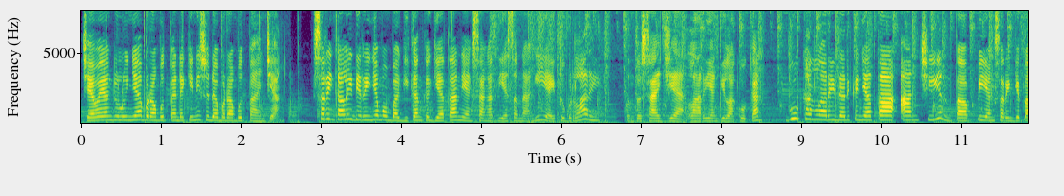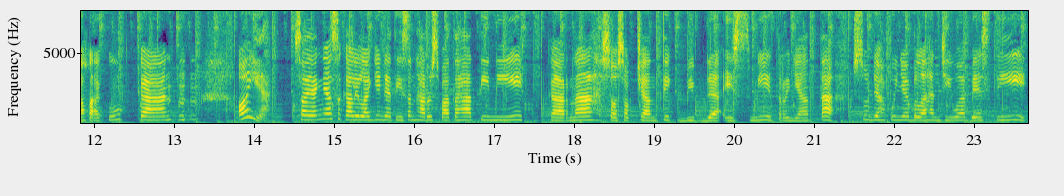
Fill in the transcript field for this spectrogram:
Cewek yang dulunya berambut pendek ini sudah berambut panjang. Seringkali dirinya membagikan kegiatan yang sangat dia senangi yaitu berlari. Tentu saja lari yang dilakukan bukan lari dari kenyataan Cin, tapi yang sering kita lakukan. oh iya, sayangnya sekali lagi netizen harus patah hati nih karena sosok cantik Bibda Ismi ternyata sudah punya belahan jiwa besti.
